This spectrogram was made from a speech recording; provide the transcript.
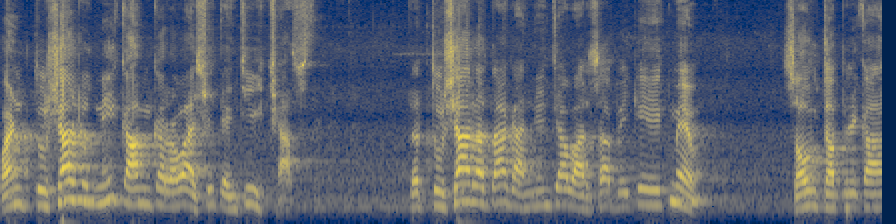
पण तुषारनी काम करावं अशी त्यांची इच्छा असते. तर तुषार आता गांधींच्या वारसापैकी एकमेव. साऊथ आफ्रिका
